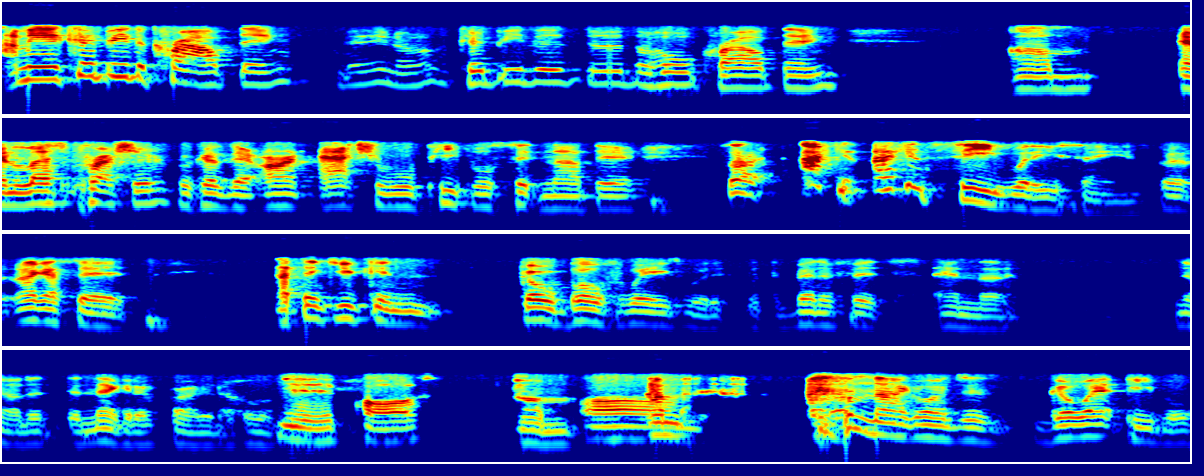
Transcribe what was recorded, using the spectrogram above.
I mean, it could be the crowd thing. You know, it could be the, the, the whole crowd thing. Um, and less pressure because there aren't actual people sitting out there. So I can I can see what he's saying, but like I said, I think you can go both ways with it, with the benefits and the you know the, the negative part of the whole thing. Yeah, pause. Um, Um, I'm I'm not going to just go at people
